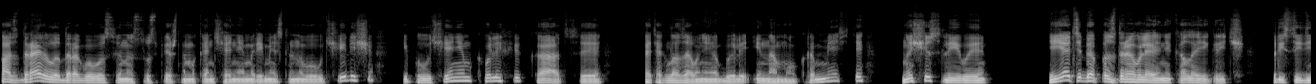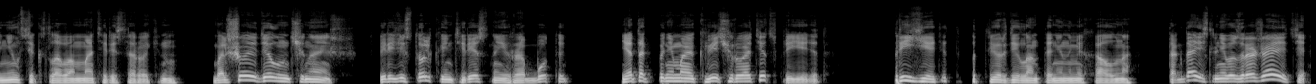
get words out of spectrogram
поздравила дорогого сына с успешным окончанием ремесленного училища и получением квалификации, хотя глаза у нее были и на мокром месте, но счастливые. «И я тебя поздравляю, Николай Игоревич», — присоединился к словам матери Сорокин. «Большое дело начинаешь. Впереди столько интересной работы. Я так понимаю, к вечеру отец приедет?» «Приедет», — подтвердила Антонина Михайловна. «Тогда, если не возражаете,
